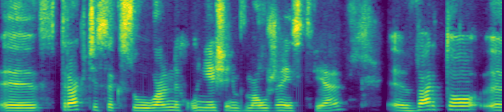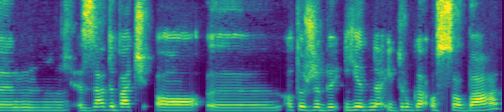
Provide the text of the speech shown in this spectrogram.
e, w trakcie seksualnych uniesień w małżeństwie warto zadbać o, o to, żeby jedna i druga osoba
